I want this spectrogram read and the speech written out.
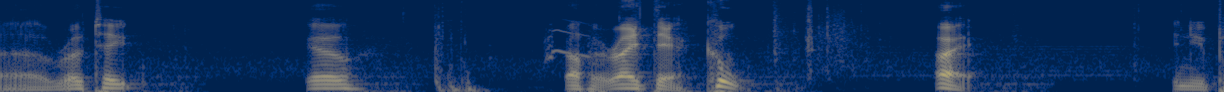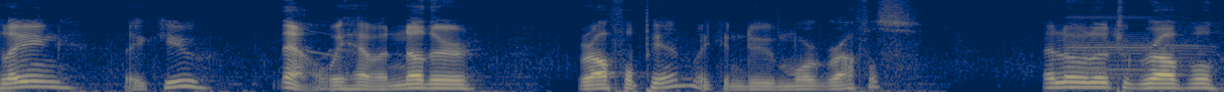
Uh, rotate. Go. Drop it right there. Cool. Alright. Continue playing. Thank you. Now we have another Groffle pen. We can do more Groffles. Hello little Groffle.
